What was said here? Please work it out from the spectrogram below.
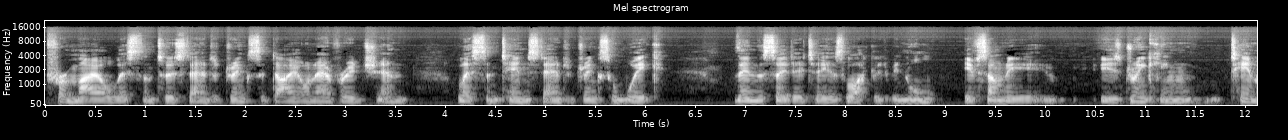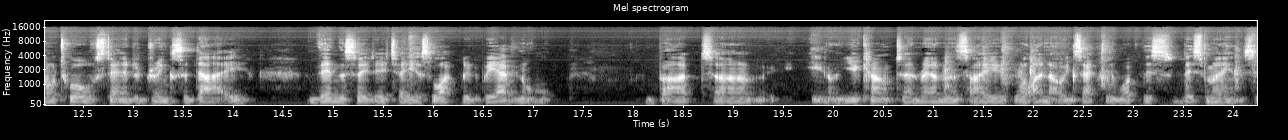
for a male, less than two standard drinks a day on average and less than 10 standard drinks a week, then the CDT is likely to be normal. If somebody is drinking 10 or 12 standard drinks a day, then the CDT is likely to be abnormal. But uh, you know, you can't turn around and say, "Well, I know exactly what this this means."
